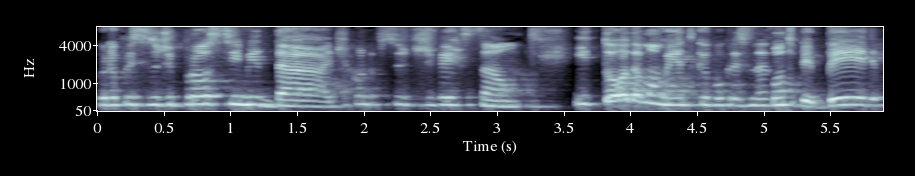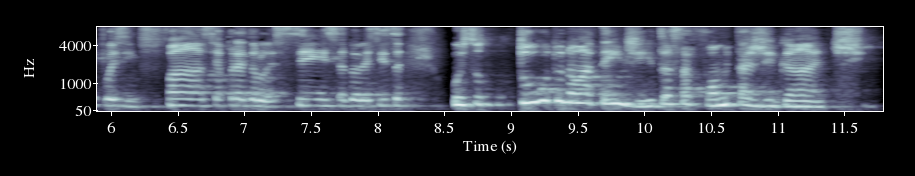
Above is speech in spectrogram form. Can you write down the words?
quando eu preciso de proximidade, quando eu preciso de diversão, e todo momento que eu vou crescendo enquanto bebê, depois infância, pré-adolescência, adolescência, com isso tudo não atendido, essa fome está gigante.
